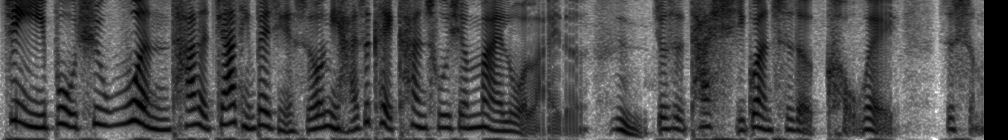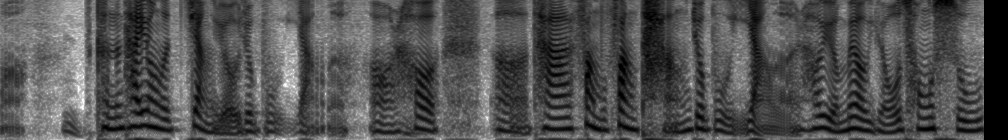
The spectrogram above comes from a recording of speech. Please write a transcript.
进一步去问他的家庭背景的时候，你还是可以看出一些脉络来的。嗯，就是他习惯吃的口味。是什么？可能他用的酱油就不一样了哦，然后呃，他放不放糖就不一样了，然后有没有油葱酥，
